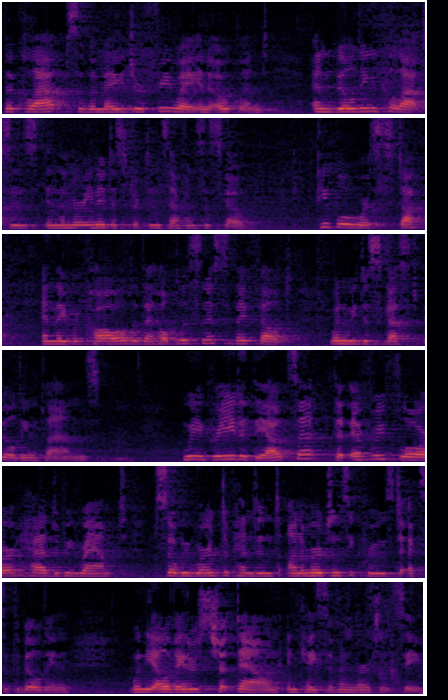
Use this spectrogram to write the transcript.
the collapse of a major freeway in Oakland, and building collapses in the Marina District in San Francisco. People were stuck and they recalled the helplessness they felt when we discussed building plans. We agreed at the outset that every floor had to be ramped so we weren't dependent on emergency crews to exit the building when the elevators shut down in case of an emergency.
